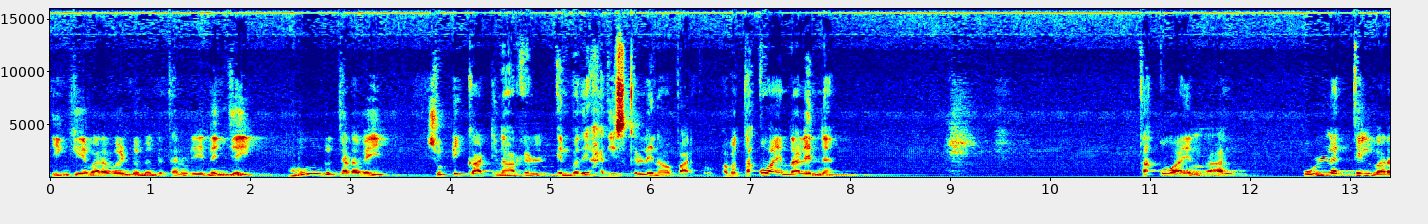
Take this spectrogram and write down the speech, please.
இங்கே வர வேண்டும் என்று தன்னுடைய நெஞ்சை மூன்று தடவை சுட்டி காட்டினார்கள் என்பதை ஹதீஸ்களிலே நாம் பார்க்கிறோம். அப்ப தக்குவா என்றால் என்ன? தக்குவா என்றால் உள்ளத்தில் வர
